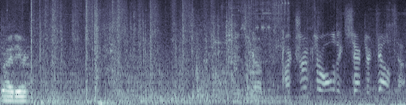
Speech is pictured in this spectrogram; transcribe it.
Right here. Nice job. Our troops are holding sector Delta.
